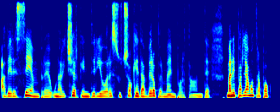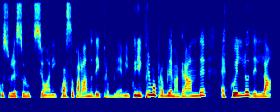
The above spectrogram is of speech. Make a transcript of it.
avere sempre una ricerca interiore su ciò che è davvero per me importante, ma ne parliamo tra poco sulle soluzioni, qua sto parlando dei problemi. Quindi il primo problema grande è quello della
